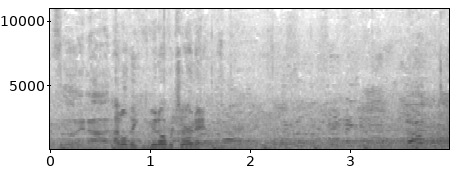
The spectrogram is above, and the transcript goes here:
Absolutely not. I don't think you can overturn it. Yeah!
